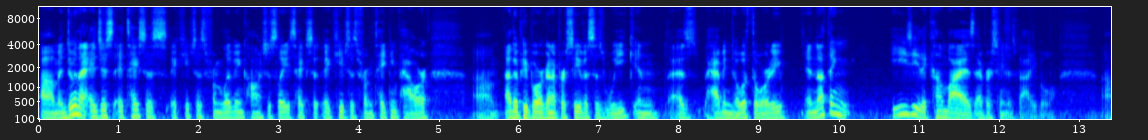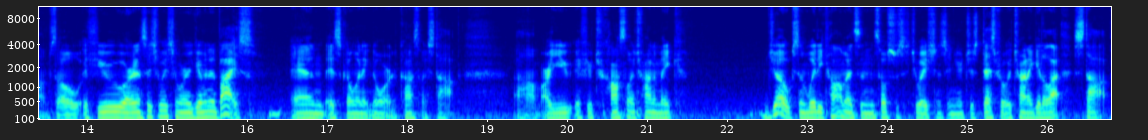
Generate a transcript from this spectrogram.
Um, and doing that it just it takes us it keeps us from living consciously. It takes it keeps us from taking power. Um, other people are going to perceive us as weak and as having no authority and nothing easy to come by is ever seen as valuable. Um, so if you are in a situation where you're giving advice and it's going ignored constantly stop. Um, are you if you're constantly trying to make jokes and witty comments and social situations and you're just desperately trying to get a lot, stop.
